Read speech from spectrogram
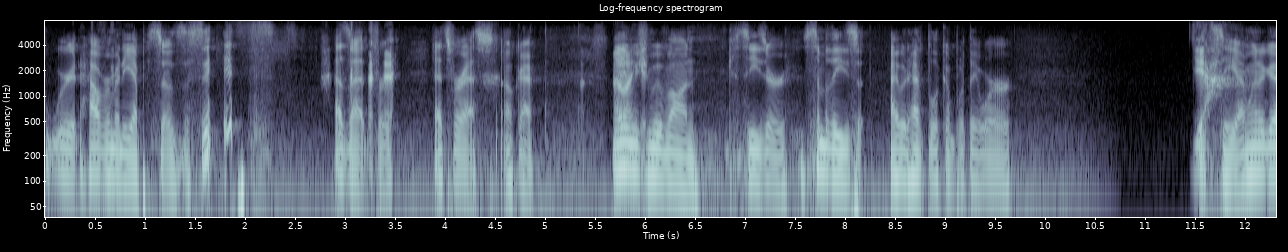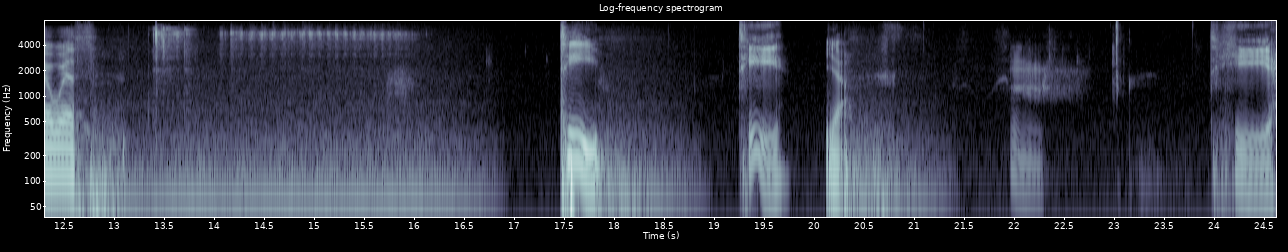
We're at however many episodes this is. How's that for? That's for S. Okay. Maybe we should it. move on because these are some of these. I would have to look up what they were. Yeah. Let's see. I'm gonna go with T. T. Yeah. Hmm. T.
